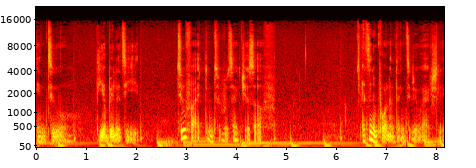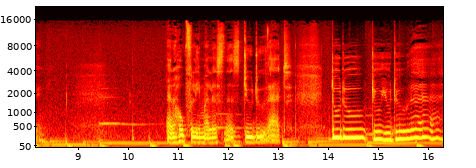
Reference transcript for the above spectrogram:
into the ability to fight and to protect yourself. It's an important thing to do, actually. And hopefully, my listeners do do that. Do do, do you do that?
